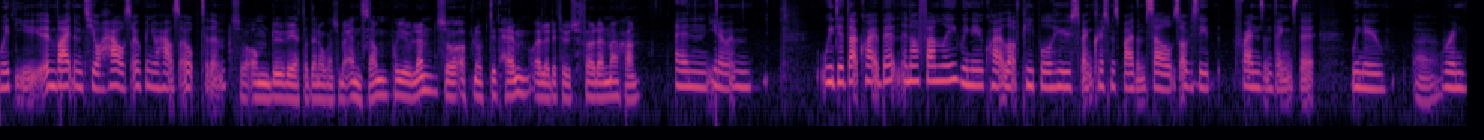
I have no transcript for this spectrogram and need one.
with you. Invite them to your house. Open your house up to them. Så om du vet att det är någon som är ensam på julen så öppna upp ditt hem eller ditt hus för den människan. And you know, and we did that quite a bit in our family. We knew quite a lot of people who spent Christmas by themselves. Obviously, friends and things that we knew Eh, were in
